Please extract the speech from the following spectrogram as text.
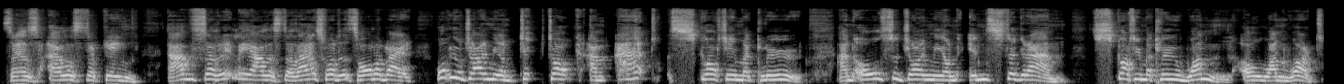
says Alistair King. Absolutely, Alistair. That's what it's all about. Hope you'll join me on TikTok. I'm at Scottie McClue. And also join me on Instagram, Scottie McClue1, all one word.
